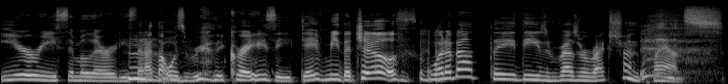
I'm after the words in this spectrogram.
eerie similarities that I thought was hmm. really crazy. Gave me the chills. what about the these resurrection plants?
